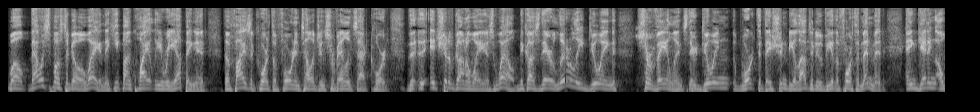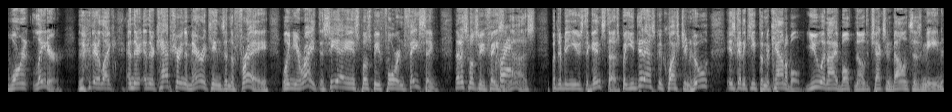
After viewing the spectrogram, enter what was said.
Well, that was supposed to go away, and they keep on quietly re-upping it. The FISA court, the Foreign Intelligence Surveillance Act court, it should have gone away as well because they're literally doing surveillance. They're doing work that they shouldn't be allowed to do via the Fourth Amendment and getting a warrant later. They're like, and they're, and they're capturing Americans in the fray when you're right. The CIA is supposed to be foreign facing. They're not supposed to be facing Correct. us, but they're being used against us. But you did ask a question. Who is going to keep them accountable? You and I both know the checks and balances mean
